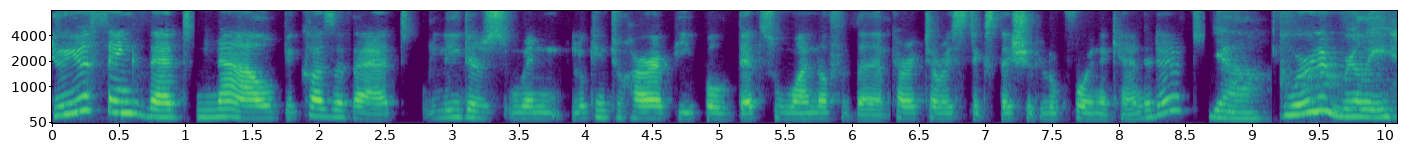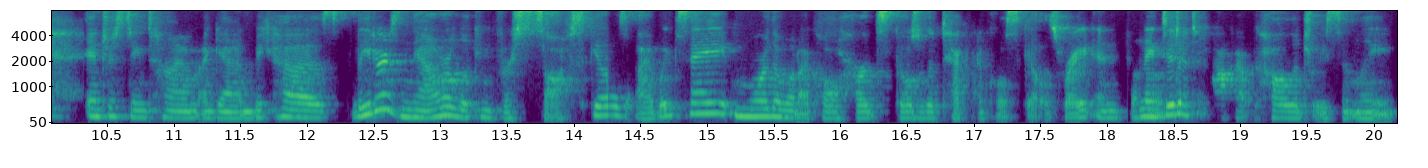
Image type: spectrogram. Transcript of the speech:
Do you think that now, because of that, leaders, when looking to hire people, that's one of the characteristics they should look for in a candidate? Yeah. We're in a really interesting time again because leaders now are looking for soft skills, I would say, more than what I call hard skills or the technical skills, right? And when I uh-huh. did a talk at college recently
